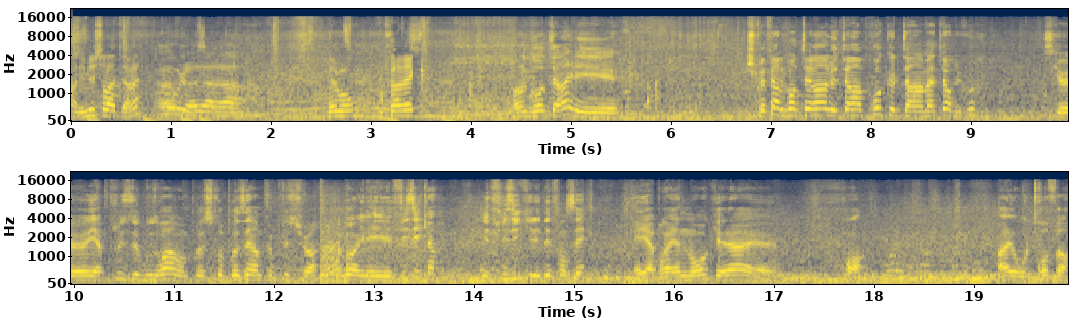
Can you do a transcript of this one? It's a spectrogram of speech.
on est mieux sur la terre. Hein Ah, oh là là là. Mais bon, on fait avec. Dans le grand terrain, il est. Je préfère le grand terrain, le terrain pro que le terrain amateur du coup. Parce qu'il y a plus de bout droit, on peut se reposer un peu plus, tu vois. Mais bon, il est, il est physique, hein. Il est physique, il est défoncé. Et il y a Brian Moreau qui est là. Et... Oh. Ah, il roule trop fort.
